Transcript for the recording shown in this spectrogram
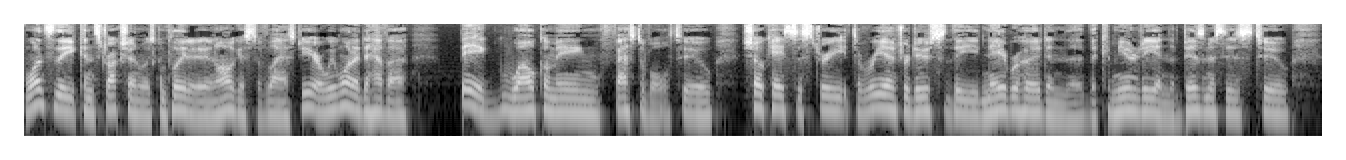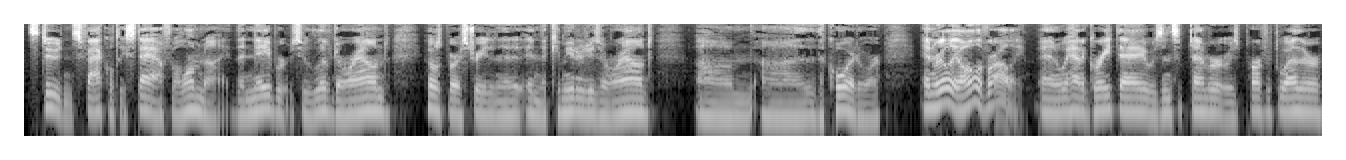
once the construction was completed in August of last year, we wanted to have a big welcoming festival to showcase the street, to reintroduce the neighborhood and the, the community and the businesses to students, faculty, staff, alumni, the neighbors who lived around Hillsborough Street and the, in the communities around um, uh, the corridor, and really all of Raleigh. And we had a great day. It was in September. It was perfect weather.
